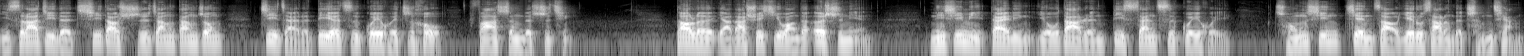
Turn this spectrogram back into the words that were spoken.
以斯拉记的七到十章当中，记载了第二次归回之后发生的事情。到了亚达薛西王的二十年，尼希米带领犹大人第三次归回。重新建造耶路撒冷的城墙，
